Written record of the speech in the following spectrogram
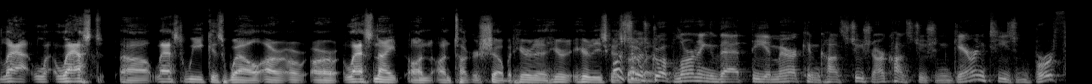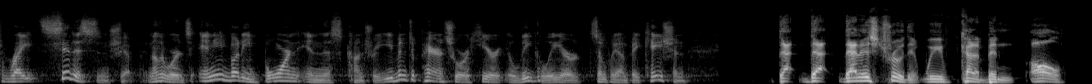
last uh, last week as well, or, or, or, last night on, on Tucker's show. But here to here here these guys. Most of us grew up learning that the American Constitution, our Constitution, guarantees birthright citizenship. In other words, anybody born in this country, even to parents who are here illegally or simply on vacation. That that that is true. That we've kind of been all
